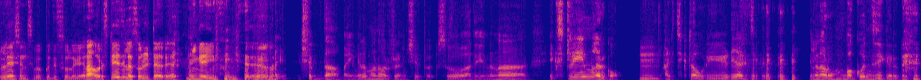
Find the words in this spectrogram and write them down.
ரிலேஷன்ஷிப்பை பத்தி சொல்லுங்க. ஏன்னா அவர் ஸ்டேஜ்ல சொல்லிட்டாரு. நீங்க இங்க- ஃப்ரெண்ட்ஷிப் தான். பயங்கரமான ஒரு ஃப்ரெண்ட்ஷிப் ஸோ அது என்னன்னா எக்ஸ்ட்ரீம்ல இருக்கும். அடிச்சுக்கிட்டா ஒரேடி அடிச்சுக்கிறது. இல்லைன்னா ரொம்ப கொஞ்சிக்கிறது.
